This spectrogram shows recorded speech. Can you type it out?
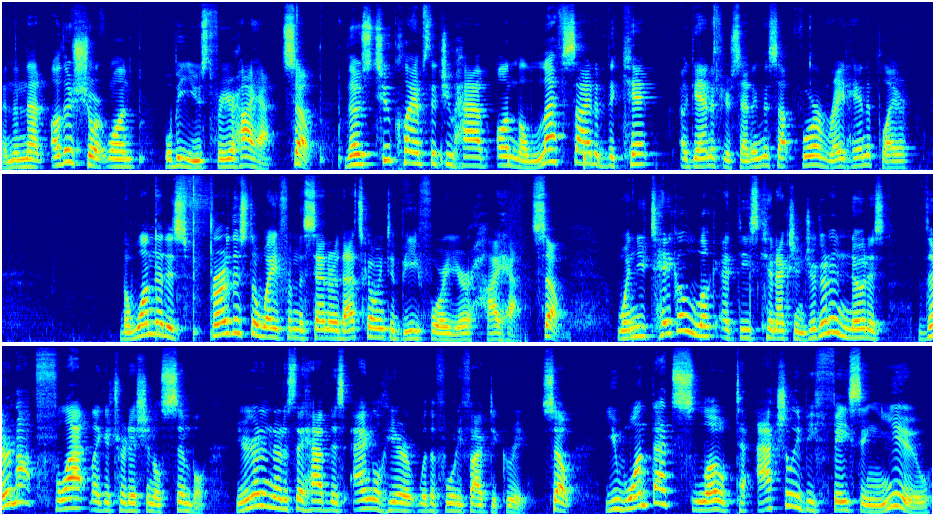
And then that other short one will be used for your hi-hat. So those two clamps that you have on the left side of the kit, again, if you're setting this up for a right-handed player, the one that is furthest away from the center, that's going to be for your hi-hat. So when you take a look at these connections, you're gonna notice they're not flat like a traditional cymbal. You're gonna notice they have this angle here with a 45 degree. So you want that slope to actually be facing you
